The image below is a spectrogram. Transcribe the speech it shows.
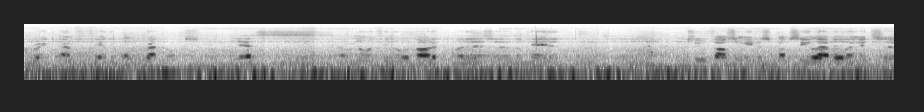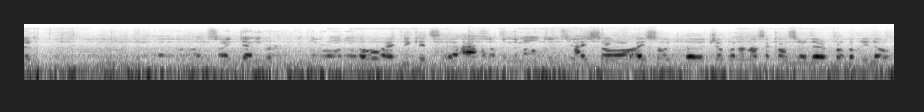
a great amphitheater called Red Rocks. Yes. I don't know if you know about it, but it's uh, located 2,000 meters above sea level and it's uh, outside Denver in Colorado. Oh, I think it's, uh, it's up in the mountains. It's I saw beautiful. I saw uh, Joe Bonamassa concert there, probably no.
